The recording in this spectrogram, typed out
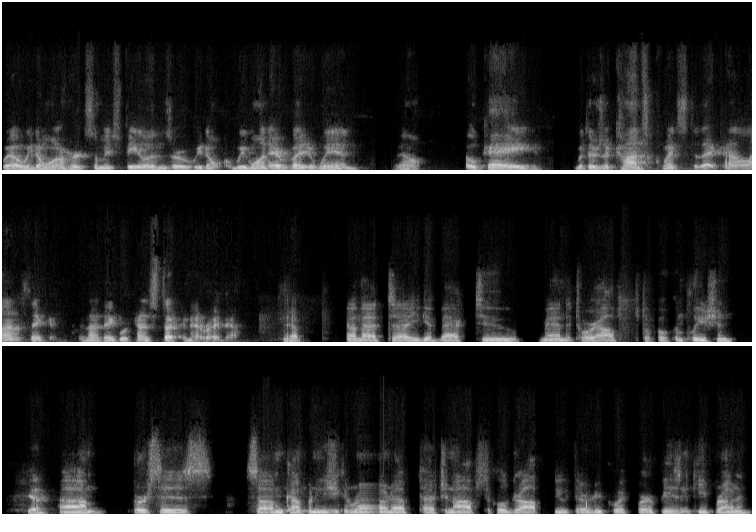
well, we don't want to hurt somebody's feelings, or we don't we want everybody to win. Well, okay, but there's a consequence to that kind of line of thinking, and I think we're kind of stuck in that right now. Yep, and that uh, you get back to mandatory obstacle completion. Yeah. Um, versus some companies, you can run up, touch an obstacle, drop, do 30 quick burpees, and keep running.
